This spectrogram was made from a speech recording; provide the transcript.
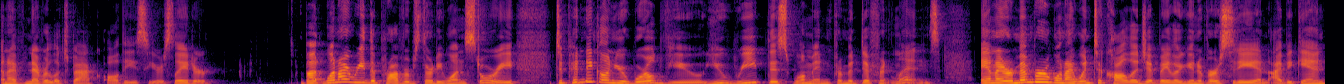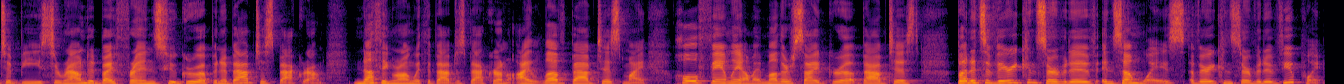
And I've never looked back all these years later. But when I read the Proverbs 31 story, depending on your worldview, you read this woman from a different lens. And I remember when I went to college at Baylor University and I began to be surrounded by friends who grew up in a Baptist background. Nothing wrong with the Baptist background. I love Baptist. My whole family on my mother's side grew up Baptist but it's a very conservative, in some ways, a very conservative viewpoint.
